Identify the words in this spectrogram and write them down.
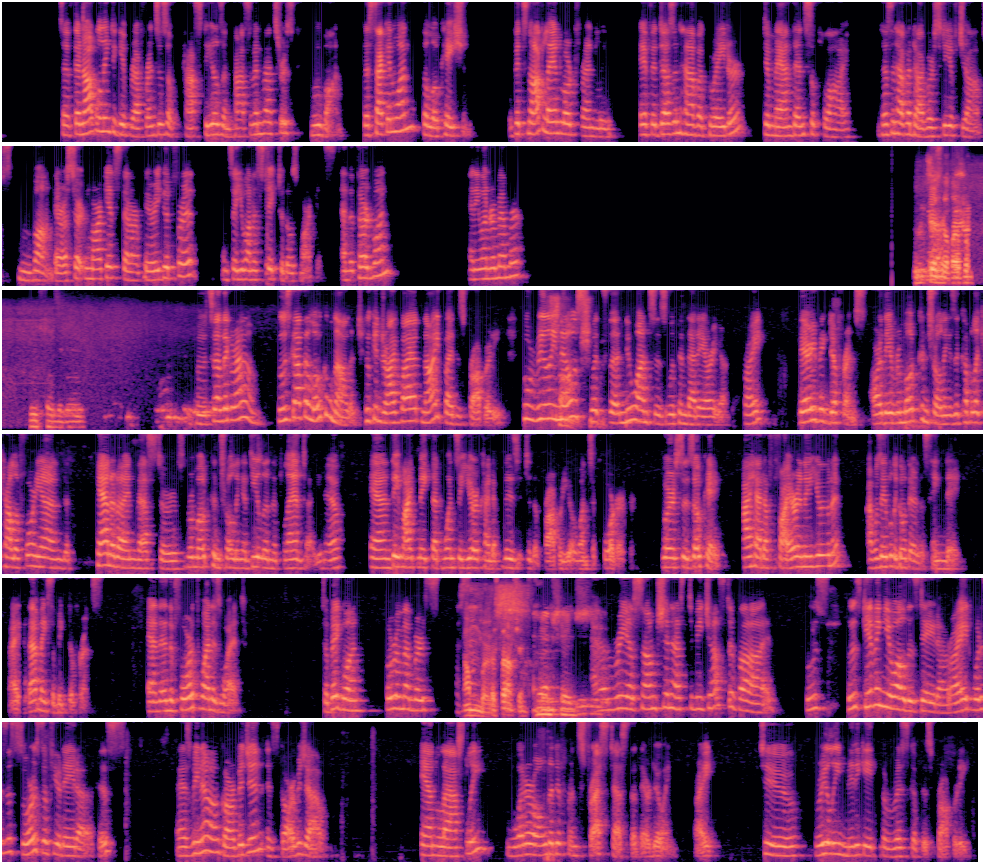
So if they're not willing to give references of past deals and passive investors, move on. The second one, the location. If it's not landlord friendly, if it doesn't have a greater demand than supply, it doesn't have a diversity of jobs, move on. There are certain markets that are very good for it, and so you want to stick to those markets. And the third one, Anyone remember? Boots on the local. Boots on the ground. Boots on the ground. Who's got the local knowledge? Who can drive by at night by this property? Who really knows what's the nuances within that area, right? Very big difference. Are they remote controlling? Is a couple of California and Canada investors remote controlling a deal in Atlanta, you know? And they might make that once a year kind of visit to the property or once a quarter. Versus, okay, I had a fire in a unit, I was able to go there the same day. Right? That makes a big difference. And then the fourth one is what? It's a big one. Who remembers? Numbers. Assumption. Every assumption has to be justified. Who's who's giving you all this data, right? What is the source of your data? Because as we know, garbage in is garbage out. And lastly, what are all the different stress tests that they're doing, right? To really mitigate the risk of this property.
